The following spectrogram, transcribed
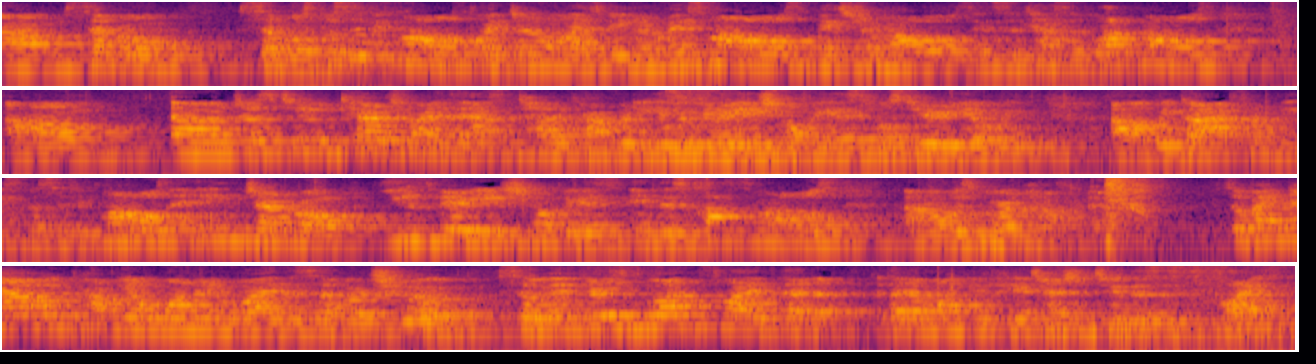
um, several, several specific models, like generalized linear mixed models, mixture models, and stochastic block models, um, uh, just to characterize the asymptotic properties of variational bayes posterior we, uh, we got from these specific models, and in general, use variational bayes in this class of models uh, was more confident. So by now, you probably are wondering why this is ever true. So if there's one slide that, that I want you to pay attention to, this is the slide.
